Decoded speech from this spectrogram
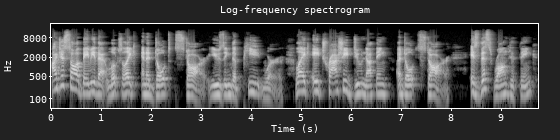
I just saw a baby that looked like an adult star, using the P word, like a trashy do-nothing adult star. Is this wrong to think?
